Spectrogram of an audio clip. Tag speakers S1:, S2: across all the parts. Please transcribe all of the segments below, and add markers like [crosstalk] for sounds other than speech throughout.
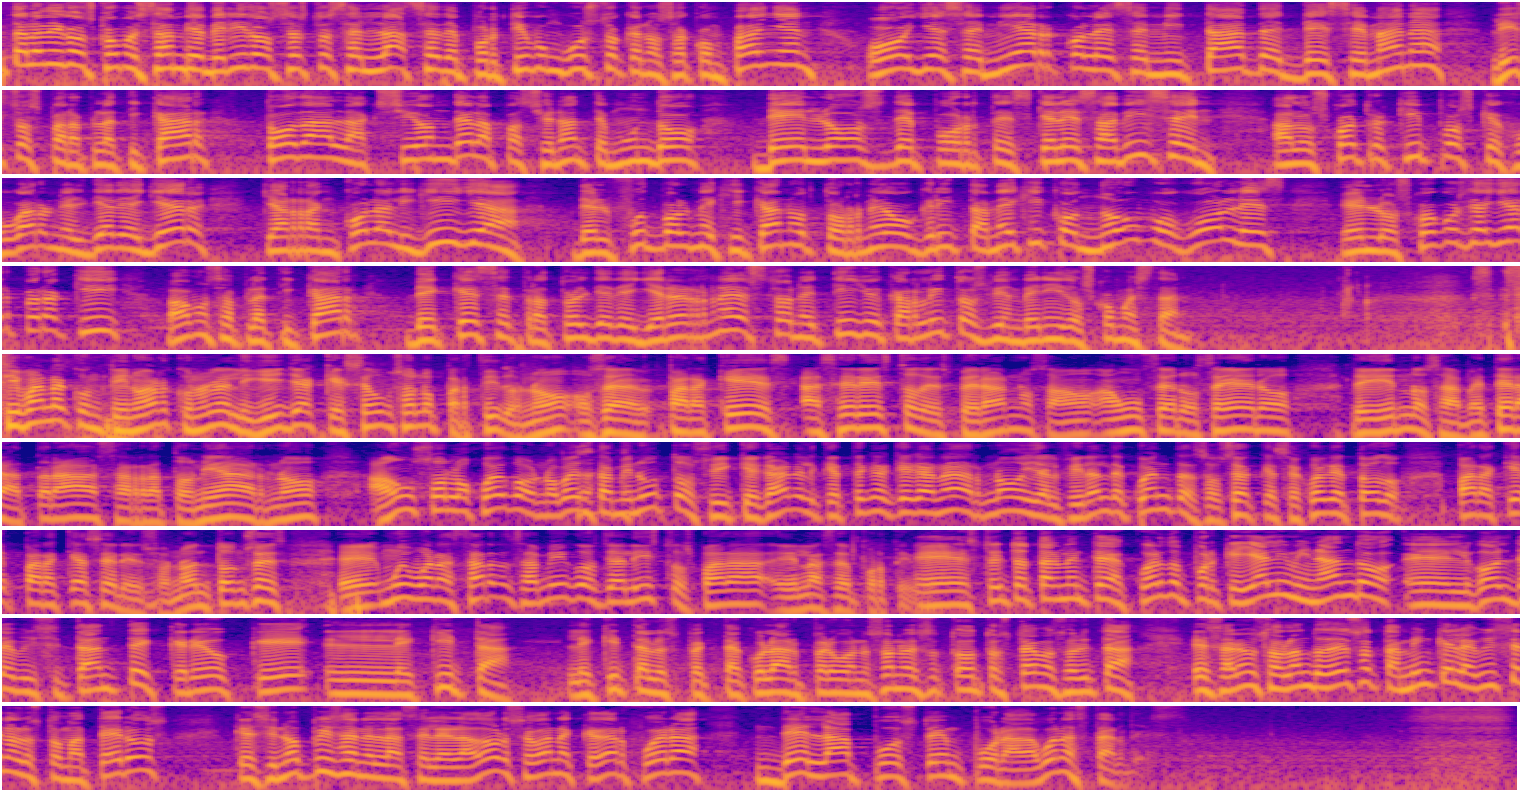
S1: ¿Qué tal amigos? ¿Cómo están? Bienvenidos. Esto es Enlace Deportivo. Un gusto que nos acompañen. Hoy es miércoles, en mitad de semana, listos para platicar toda la acción del apasionante mundo de los deportes. Que les avisen a los cuatro equipos que jugaron el día de ayer que arrancó la liguilla del fútbol mexicano, torneo Grita México. No hubo goles en los juegos de ayer, pero aquí vamos a platicar de qué se trató el día de ayer. Ernesto, Netillo y Carlitos, bienvenidos. ¿Cómo están?
S2: Si van a continuar con una liguilla, que sea un solo partido, ¿no? O sea, ¿para qué es hacer esto de esperarnos a, un 0-0, de irnos a meter atrás, a ratonear, ¿no? A un solo juego, 90 [laughs] minutos y que gane el que tenga que ganar, ¿no? Y al final de cuentas, o sea, que se juegue todo. ¿Para qué, para qué hacer eso, no? Entonces, eh, muy buenas tardes, amigos, ya listos para Enlace Deportivo.
S3: Eh, estoy totalmente de acuerdo porque ya eliminando el gol de visitante, creo que le quita le quita lo espectacular. Pero bueno, son esos otros temas. Ahorita estaremos hablando de eso. También que le avisen a los tomateros que si no pisan el acelerador se van a quedar fuera de la postemporada. Buenas tardes.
